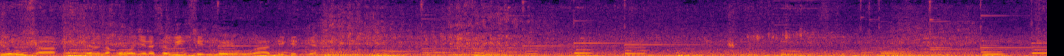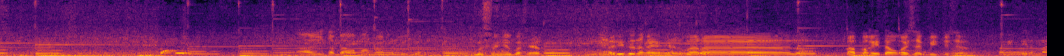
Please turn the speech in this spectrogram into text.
Yung sa, ayun, nakuha niya na sa windshield na yung ah, ticket niya. Nakakita ba ako mamaya sa video? Gusto niyo ba sir? Ah, dito na kayo sir para ano, papakita ko kayo sa video sir. Pakipirma.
